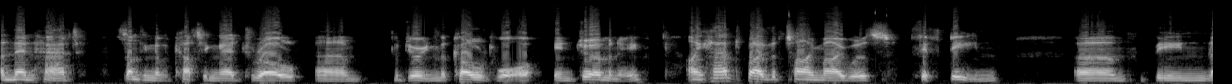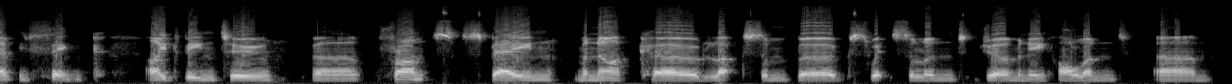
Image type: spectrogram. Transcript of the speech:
and then had something of a cutting edge role um, during the Cold War in Germany. I had, by the time I was 15, um, been, let me think, I'd been to uh, France, Spain, Monaco, Luxembourg, Switzerland, Germany, Holland, um,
